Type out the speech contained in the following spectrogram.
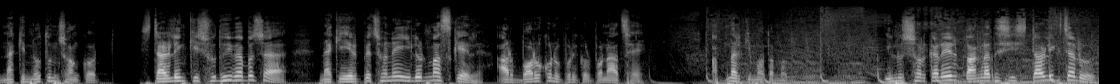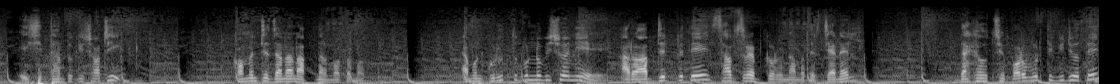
নাকি নতুন সংকট? স্টারলিংক কি শুধুই ব্যবসা, নাকি এর পেছনে ইলন মাস্কের আর বড় কোনো পরিকল্পনা আছে? আপনার কি মতামত? ইউনুস সরকারের বাংলাদেশি স্টার্লিং চালুর এই সিদ্ধান্ত কি সঠিক? কমেন্টে জানান আপনার মতামত। এমন গুরুত্বপূর্ণ বিষয় নিয়ে আরও আপডেট পেতে সাবস্ক্রাইব করুন আমাদের চ্যানেল। দেখা হচ্ছে পরবর্তী ভিডিওতে।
